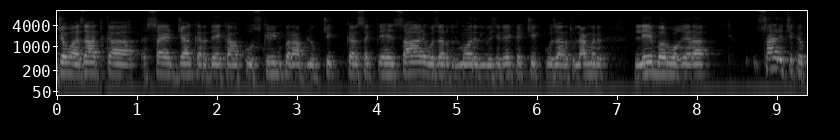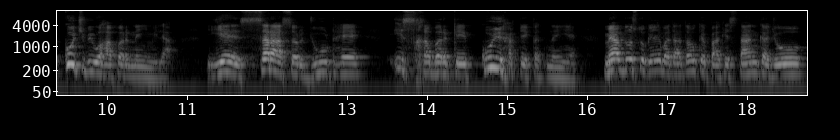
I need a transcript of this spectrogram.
जवाजात का साइट जाकर देखा। आपको स्क्रीन पर आप लोग चेक कर सकते हैं। सारे वजारतमशरिया का चेक वजारतमर लेबर वगैरह, सारे चेक, कुछ भी वहाँ पर नहीं मिला। ये सरासर झूठ है। इस खबर के कोई हकीकत नहीं है। मैं आप दोस्तों को ये बताता हूँ कि पाकिस्तान का जो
